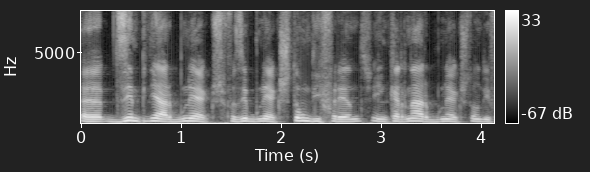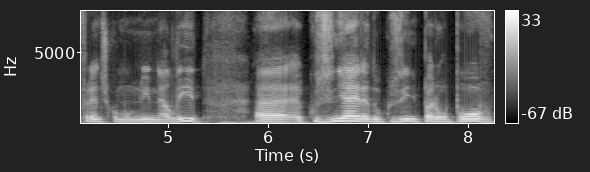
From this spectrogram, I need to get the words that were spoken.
uh, desempenhar bonecos, fazer bonecos tão diferentes, encarnar bonecos tão diferentes como o menino Elito, uh, a cozinheira do Cozinho para o Povo,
